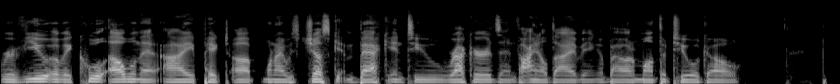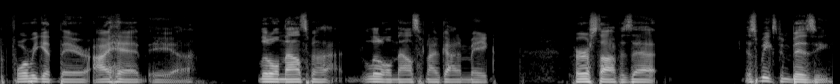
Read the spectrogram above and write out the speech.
review of a cool album that I picked up when I was just getting back into records and vinyl diving about a month or two ago. But before we get there, I have a uh, little announcement. Little announcement I've got to make. First off, is that this week's been busy.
